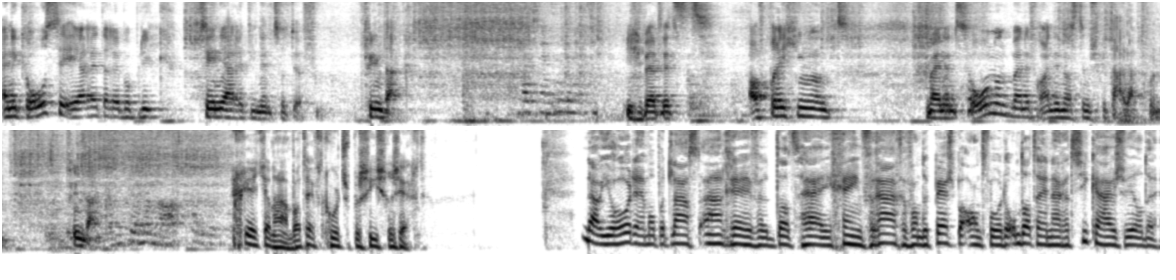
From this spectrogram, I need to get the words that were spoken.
eine große Ehre, der Republik zehn Jahre dienen zu dürfen. Vielen Dank. Ich werde jetzt aufbrechen und meinen Sohn und meine Freundin aus dem Spital abholen. Vielen Dank. Geert-Jan wat heeft Koerts precies gezegd? Nou, je hoorde hem op het laatst aangeven dat hij geen vragen van de pers beantwoordde, omdat hij naar het ziekenhuis wilde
